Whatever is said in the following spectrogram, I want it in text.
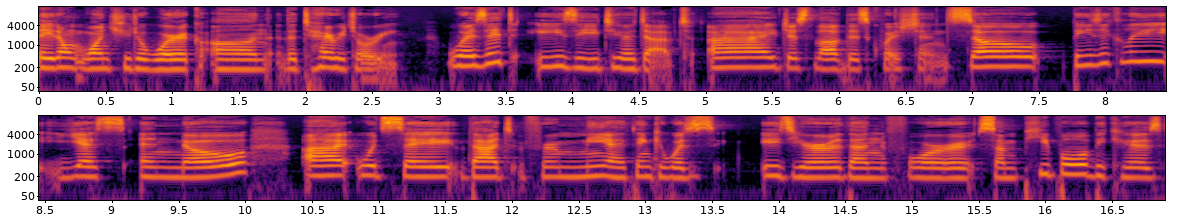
they don't want you to work on the territory was it easy to adapt? I just love this question. So, basically, yes and no. I would say that for me, I think it was easier than for some people because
